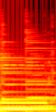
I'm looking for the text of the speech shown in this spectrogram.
Música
